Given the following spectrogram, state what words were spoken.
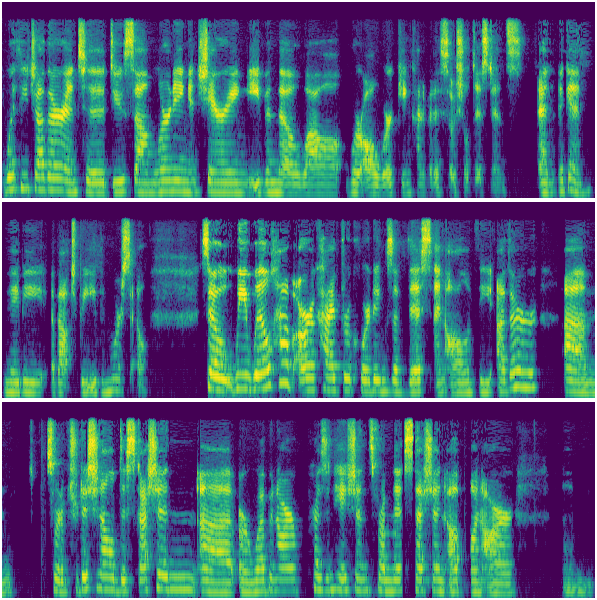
with each other and to do some learning and sharing, even though while we're all working kind of at a social distance. And again, maybe about to be even more so. So we will have archived recordings of this and all of the other um, sort of traditional discussion uh, or webinar presentations from this session up on our um,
